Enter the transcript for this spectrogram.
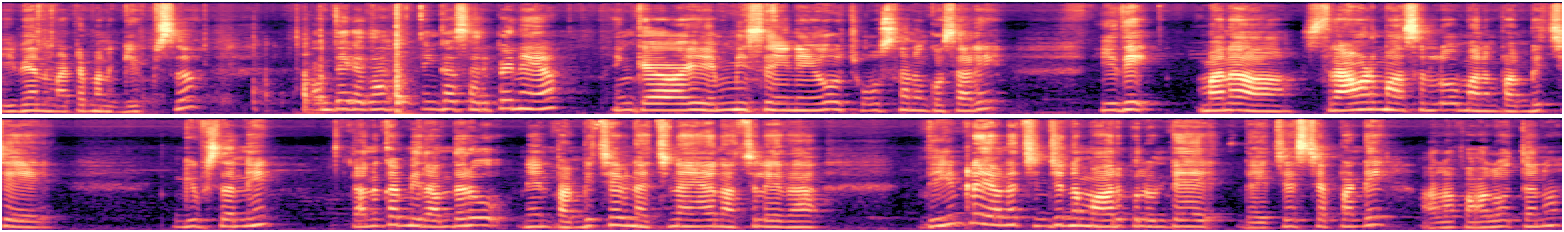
ఇవి అనమాట మన గిఫ్ట్స్ అంతే కదా? ఇంకా సరిపోయినాయా? ఇంకా ఏం మిస్ అయినాయో చూస్తాను ఇంకోసారి. ఇది మన శ్రావణ మాసంలో మనం పంపించే గిఫ్ట్స్ అన్నీ. కనుక మీరందరూ నేను పంపించేవి నచ్చినాయా నచ్చలేదా? దీంట్లో ఏమైనా చిన్న చిన్న మార్పులు ఉంటే దయచేసి చెప్పండి అలా ఫాలో అవుతాను.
